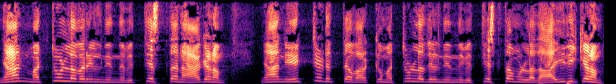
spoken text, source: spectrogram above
ഞാൻ മറ്റുള്ളവരിൽ നിന്ന് വ്യത്യസ്തനാകണം. ഞാൻ ഏറ്റെടുത്ത വർക്ക് മറ്റുള്ളതിൽ നിന്ന് വ്യത്യസ്തമുള്ളതായിരിക്കണം.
